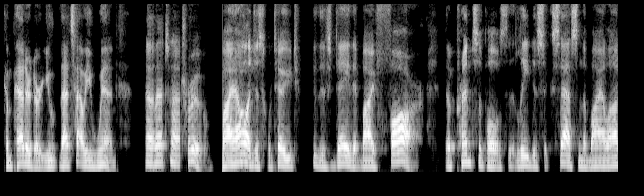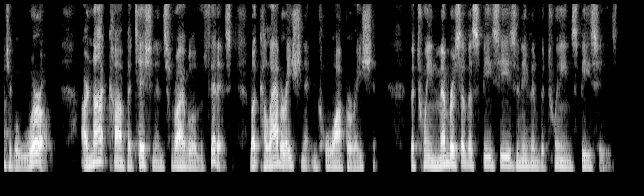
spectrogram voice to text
competitor you that's how you win no that's not true biologists will tell you to this day that by far the principles that lead to success in the biological world are not competition and survival of the fittest, but collaboration and cooperation between members of a species and even between species.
